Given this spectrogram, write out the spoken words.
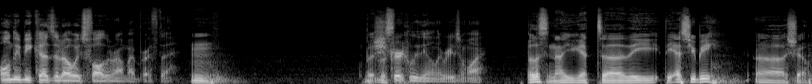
Only because it always falls around my birthday. But listen, Strictly the only reason why. but listen, now you get uh, the the SUB uh, show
